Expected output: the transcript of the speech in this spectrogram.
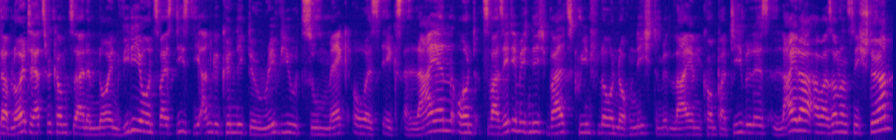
geht Leute, herzlich willkommen zu einem neuen Video und zwar ist dies die angekündigte Review zu Mac OS X Lion und zwar seht ihr mich nicht, weil ScreenFlow noch nicht mit Lion kompatibel ist, leider, aber soll uns nicht stören.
